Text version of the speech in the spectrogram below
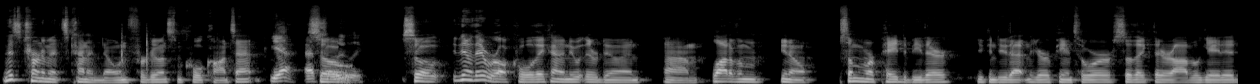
And this tournament's kind of known for doing some cool content. Yeah, absolutely. So, so you know, they were all cool. They kind of knew what they were doing. Um, a lot of them, you know, some of them are paid to be there. You can do that in the European tour, so like they're obligated.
